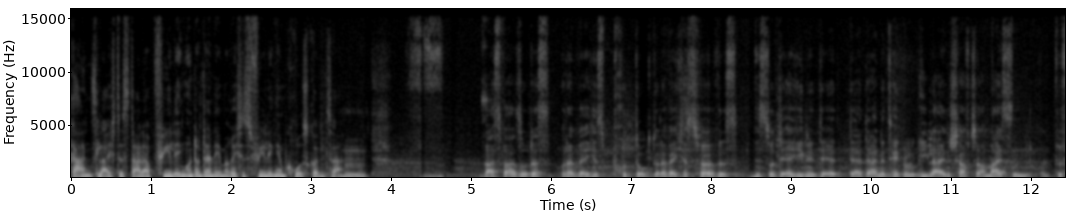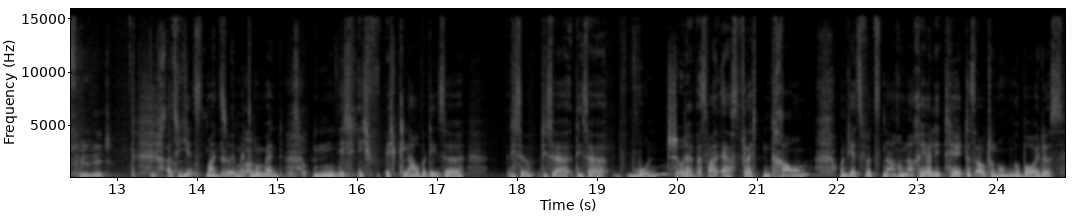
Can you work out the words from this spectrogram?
ganz leichtes Startup-Feeling und unternehmerisches Feeling im Großkonzern. Mhm. Was war so das, oder welches Produkt oder welcher Service ist so derjenige, der, der deine Technologieleidenschaft so am meisten beflügelt? Also jetzt meinst jetzt? du im Moment? Hm, ich, ich, ich glaube, diese diese, dieser, dieser Wunsch, oder es war erst vielleicht ein Traum und jetzt wird es nach und nach Realität des autonomen Gebäudes.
